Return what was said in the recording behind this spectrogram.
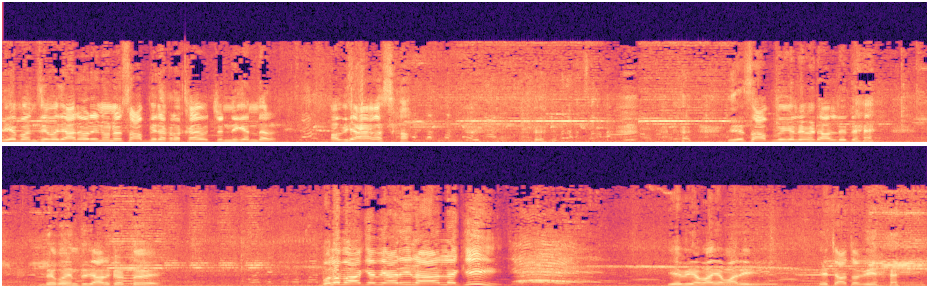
ये बंसी बजा रहे हैं और इन्होंने सांप भी रख रखा है चुन्नी के अंदर। अब ये आएगा सांप। ये सांप भी गले में डाल देते हैं। देखो इंतज़ार करते हुए। बोलो बाके बिहारी लाल की? ये भी है भाई हमारी। ये चाचा भी हैं।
